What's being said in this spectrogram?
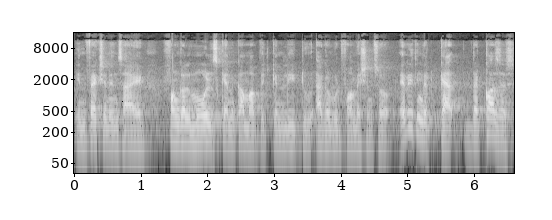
infection inside fungal molds can come up which can lead to agarwood formation so everything that that causes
